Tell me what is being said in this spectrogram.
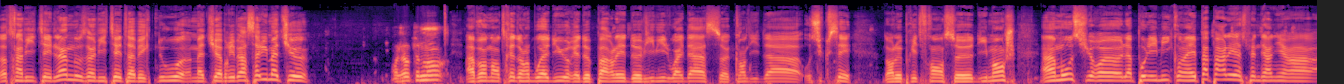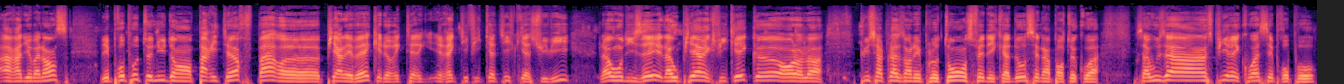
Notre invité, l'un de nos invités est avec nous, Mathieu Abrivard. Salut Mathieu. Bonjour tout le monde. Avant d'entrer dans le bois dur et de parler de Vivi Waidas, candidat au succès dans le Prix de France euh, dimanche, un mot sur euh, la polémique. On n'avait pas parlé la semaine dernière à, Radio Balance. Les propos tenus dans Paris Turf par euh, Pierre Lévesque et le rectificatif qui a suivi. Là où on disait, là où Pierre expliquait que, oh là là, plus sa place dans les pelotons, on se fait des cadeaux, c'est n'importe quoi. Ça vous a inspiré quoi ces propos?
